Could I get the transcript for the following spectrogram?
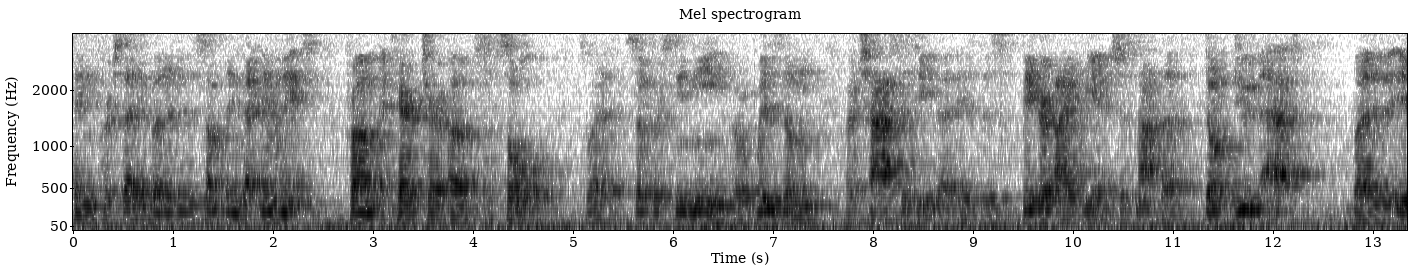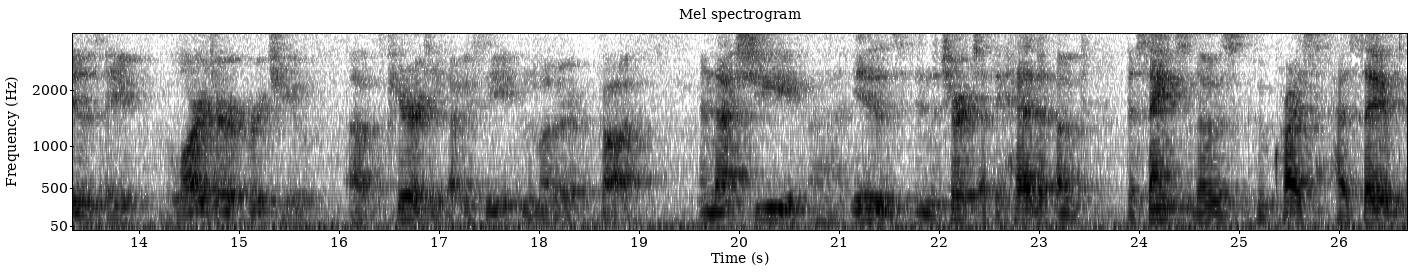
thing per se, but it is something that emanates from a character of the soul. So, sophrosyne, or wisdom, or chastity, that is this bigger idea. It's just not the don't do that, but it is a larger virtue of purity that we see in the Mother of God. and that she uh, is in the church at the head of the saints, those who Christ has saved.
